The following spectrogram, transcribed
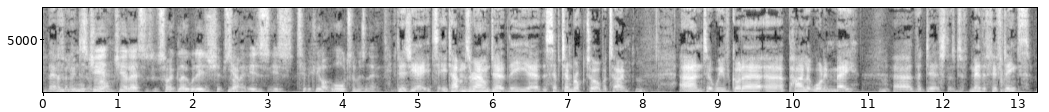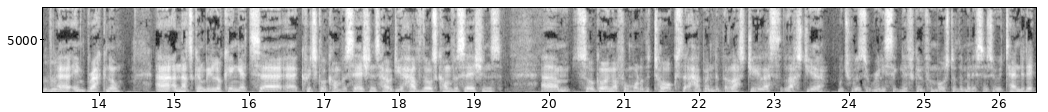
there And, for and the G- well. GLS, sorry, Global Leadership Yeah. Summit is is typically autumn, isn't it? It is, yeah. It's, it happens around uh, the, uh, the September October time, Hmm. and we've got a, a pilot one in May. Uh, the dates May the 15th Mm-hmm. uh, in Bracknell. Uh, and that's going to be looking at uh, uh, critical conversations. How do you have those conversations? Um, so, going off on one of the talks that happened at the last GLS last year, which was really significant for most of the ministers who attended it.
